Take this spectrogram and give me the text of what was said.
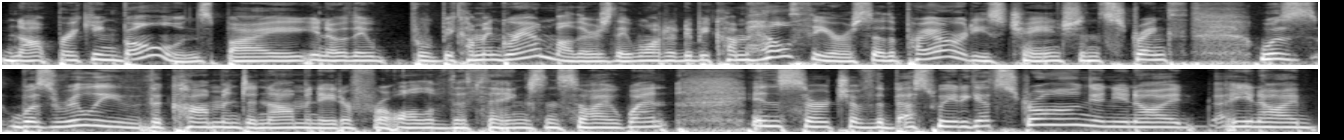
not breaking bones by you know they were becoming grandmothers. They wanted to become healthier. So the priorities changed and strength was was really the common denominator for all of the things. And so I went in search of the best way to get strong. And you know I you know I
